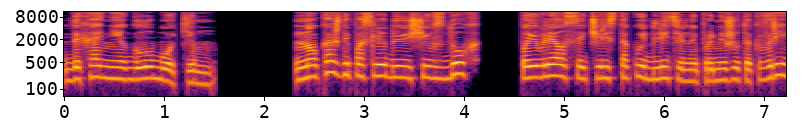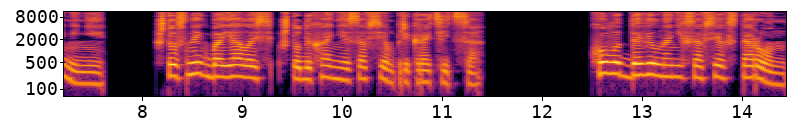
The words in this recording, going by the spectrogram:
дыхание глубоким. Но каждый последующий вздох появлялся через такой длительный промежуток времени, что Снейк боялась, что дыхание совсем прекратится. Холод давил на них со всех сторон.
